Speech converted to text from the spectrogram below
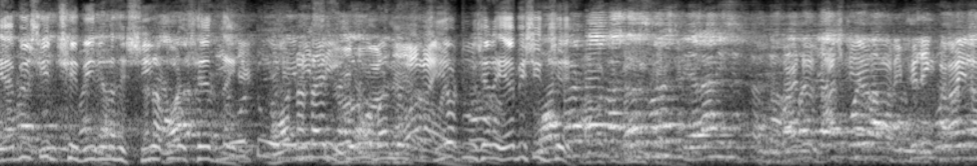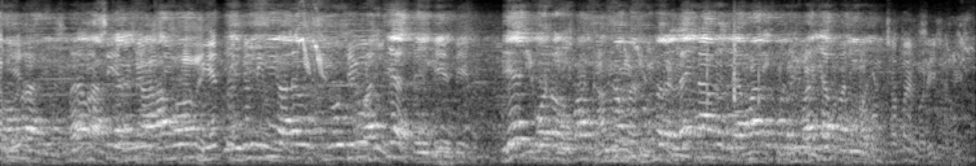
એબીસી જ છે બીજી નથી ટુ છે જ નહીં. સીઓ ટુ છે. ને એબીસી જ છે. વોટર ટાઈપ આ દસ વર્ષ પહેલાની system છે. Final last year refilling કરાયેલા છે. બરાબર. અત્યારે શાળામાં ABC અને CO2 ફરજિયાત થઈ ગઈ. બે જ બોટલો પણ શિક્ષકો શું કરે? લઈને આવે એટલે અમારે તો બધી ભરી આપવાની હોય. પણ છતાંય ભરી શકે.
